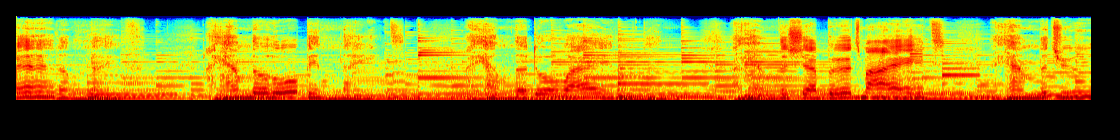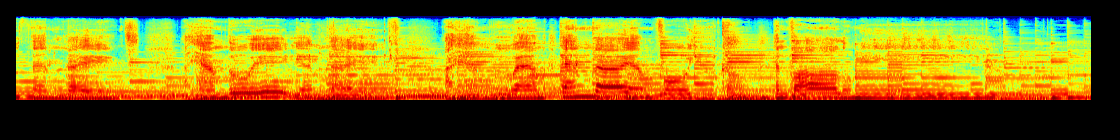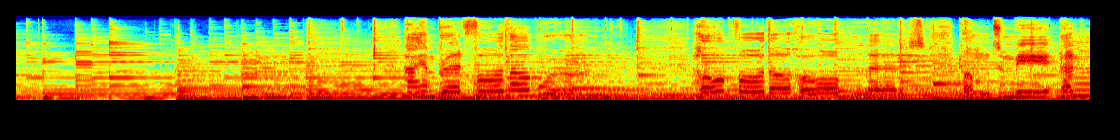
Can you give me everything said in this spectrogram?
bread of life. I am the hope in night. I am the door wide open. I am the shepherd's might. I am bread for the world, hope for the hopeless. Come to me and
